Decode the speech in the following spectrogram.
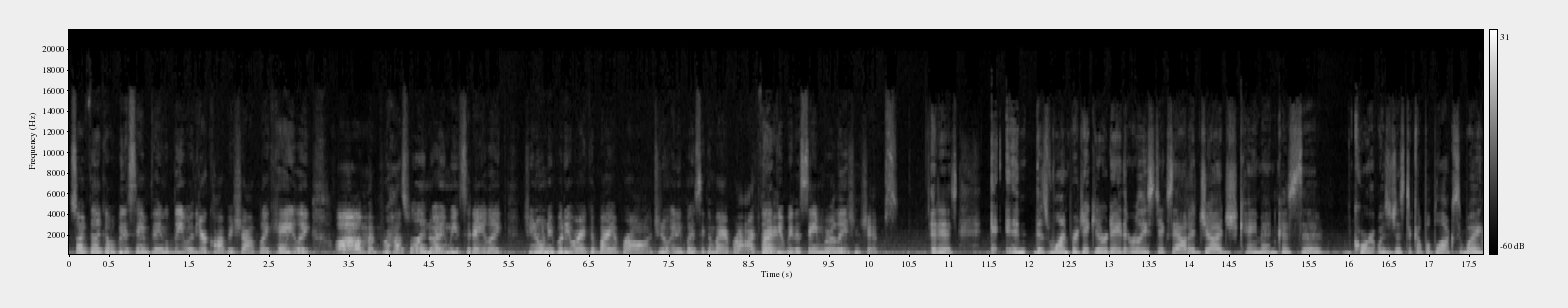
So I feel like it would be the same thing with Lee with your coffee shop. Like, "Hey, like, oh, my bra's really annoying me today. Like, do you know anybody where I could buy a bra? Do you know any place I can buy a bra?" I feel Right. like it'd be the same relationships. It is. I- In this one particular day that really sticks out, a judge came in because the court was just a couple blocks away.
